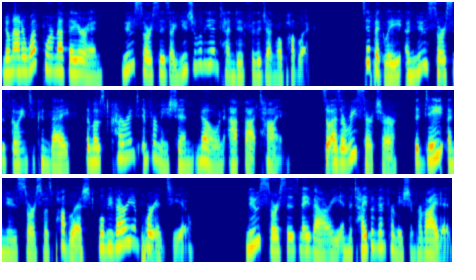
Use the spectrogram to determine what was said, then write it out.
No matter what format they are in, news sources are usually intended for the general public. Typically, a news source is going to convey the most current information known at that time. So as a researcher, the date a news source was published will be very important to you. News sources may vary in the type of information provided.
